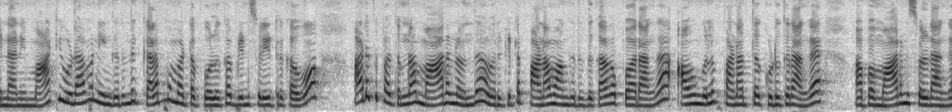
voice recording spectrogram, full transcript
என்ன நீ மாட்டி விடாம நீங்கள் இருந்து கிளம்ப மாட்ட போலுக்கு அப்படின்னு சொல்லிட்டு இருக்கவும் அடுத்து பார்த்தோம்னா மாறன் வந்து அவர்கிட்ட பணம் வாங்குறதுக்காக போகிறாங்க அவங்களும் பணத்தை கொடுக்குறாங்க. அப்போ மாறன் சொல்கிறாங்க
